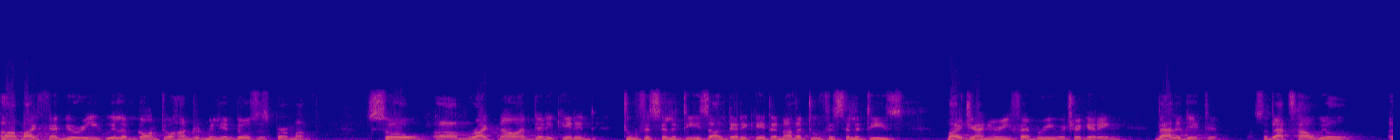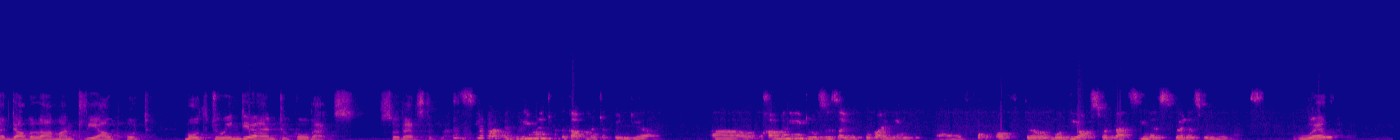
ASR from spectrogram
Uh, by February, we'll have gone to 100 million doses per month. So um, right now, I've dedicated two facilities. I'll dedicate another two facilities by January, February, which are getting validated. So that's how we'll double our monthly output, both to India and to COVAX. So that's the plan. What's your agreement with the government of India? Uh, how many doses are you providing uh, for, of the both the Oxford vaccine as well as Novavax? Well,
